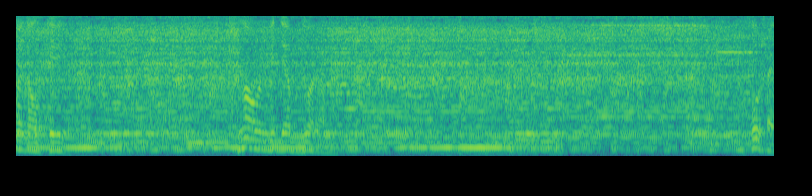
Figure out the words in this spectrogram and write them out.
Metal TV с новым видеообзором. Слушай.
